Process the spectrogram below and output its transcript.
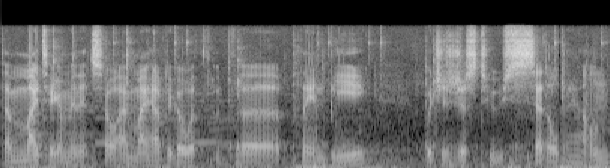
That might take a minute, so I might have to go with the plan B, which is just to settle down.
